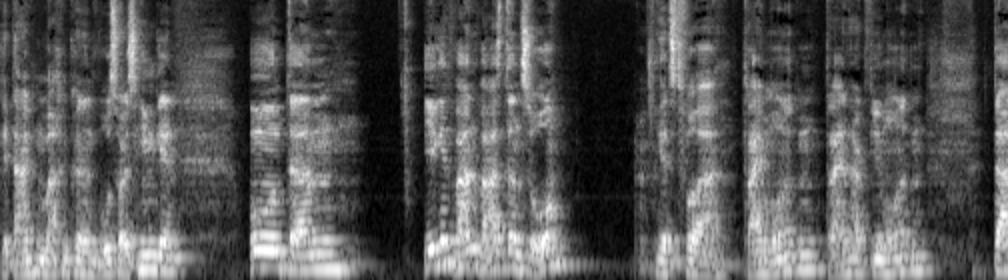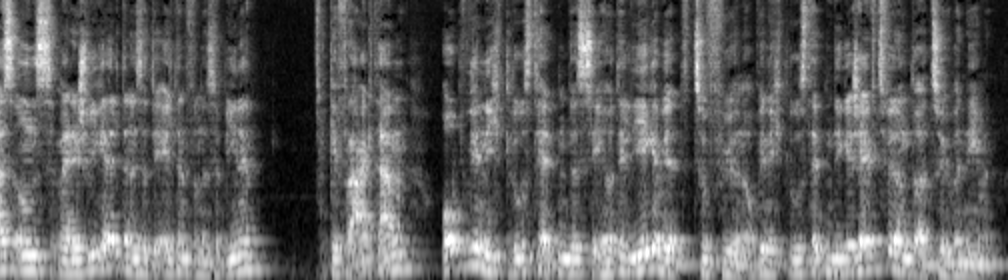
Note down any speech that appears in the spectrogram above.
Gedanken machen können, wo soll es hingehen. Und ähm, irgendwann war es dann so, jetzt vor drei Monaten, dreieinhalb, vier Monaten, dass uns meine Schwiegereltern, also die Eltern von der Sabine, gefragt haben, ob wir nicht Lust hätten, das Seehotel Jägerwirt zu führen, ob wir nicht Lust hätten, die Geschäftsführung dort zu übernehmen.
